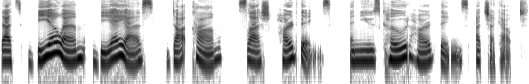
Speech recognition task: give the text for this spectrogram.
That's B-O-M-B-A-S dot com slash hard things and use code hard things at checkout.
